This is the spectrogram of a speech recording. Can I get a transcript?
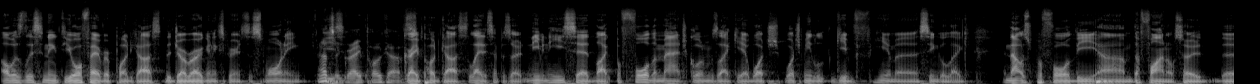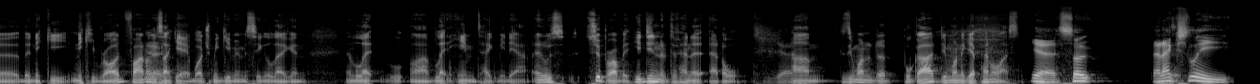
I was listening to your favorite podcast, the Joe Rogan Experience, this morning. That's He's- a great podcast. great podcast, latest episode, and even he said like before the match, Gordon was like, "Yeah, watch watch me give him a single leg," and that was before the um the final, so the the Nicky Nicky Rod final. He's like, "Yeah, watch me give him a single leg and and let uh, let him take me down." And it was super obvious. He didn't defend it at all, Yeah. um, because he wanted to pull guard, didn't want to get penalized. Yeah, so that actually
